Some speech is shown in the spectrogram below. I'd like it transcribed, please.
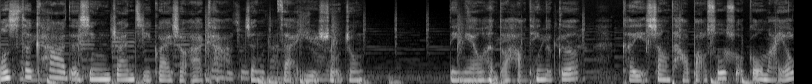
Monster Car 的新专辑《怪兽阿卡》正在预售中，里面有很多好听的歌，可以上淘宝搜索购买哟。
